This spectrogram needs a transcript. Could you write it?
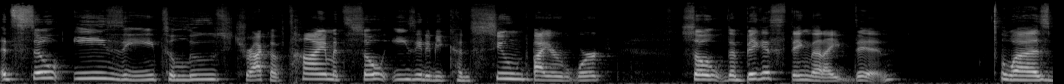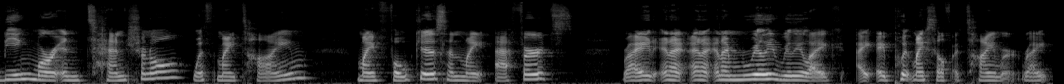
It's so easy to lose track of time. It's so easy to be consumed by your work. So, the biggest thing that I did was being more intentional with my time, my focus, and my efforts, right? And I and, I, and I'm really really like I, I put myself a timer, right?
